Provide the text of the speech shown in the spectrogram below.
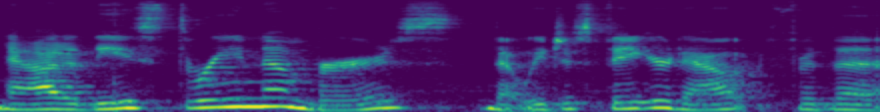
now out of these three numbers that we just figured out for the,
